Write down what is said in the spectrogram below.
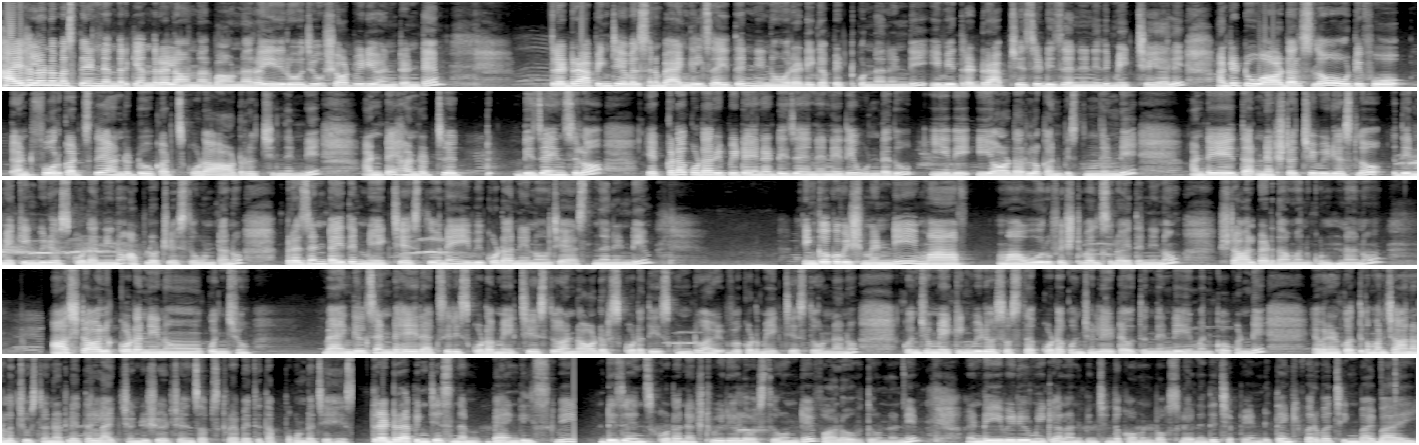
Hi hello నమస్తే అండి. అందరికీ అందరూ ఎలా ఉన్నారు? బాగున్నారా? ఈరోజు షార్ట్ వీడియో ఏంటంటే థ్రెడ్ ర్యాపింగ్ చేయవలసిన బ్యాంగిల్స్ అయితే నేను రెడీగా పెట్టుకున్నానండి. ఇవి థ్రెడ్ ర్యాప్ చేసి డిజైన్ అనేది మేక్ చేయాలి. అంటే టూ ఆర్డర్స్లో ఒకటి ఫోర్ అంటే ఫోర్ కట్స్ది అండ్ టూ కట్స్ కూడా ఆర్డర్ వచ్చిందండి. అంటే హండ్రెడ్ సెట్ డిజైన్స్లో ఎక్కడ కూడా రిపీట్ అయిన డిజైన్ అనేది ఉండదు. ఇది ఈ ఆర్డర్లో కనిపిస్తుందండి. అంటే నెక్స్ట్ వచ్చే వీడియోస్లో దీని మేకింగ్ వీడియోస్ కూడా నేను అప్లోడ్ చేస్తూ ఉంటాను. ప్రజెంట్ అయితే మేక్ చేస్తూనే ఇవి కూడా నేను చేస్తున్నానండి. ఇంకొక విషయం అండి మా మా ఊరు ఫెస్టివల్స్లో అయితే నేను స్టాల్ పెడదాం అనుకుంటున్నాను. ఆ స్టాల్కి కూడా నేను కొంచెం బ్యాంగిల్స్ అండ్ హెయిర్ యాక్సరీస్ కూడా మేక్ చేస్తూ అండ్ ఆర్డర్స్ కూడా తీసుకుంటూ అవి కూడా మేక్ చేస్తూ ఉన్నాను. కొంచెం మేకింగ్ వీడియోస్ వస్తాక కూడా కొంచెం లేట్ అవుతుందండి ఏమనుకోకండి. ఎవరైనా కొత్తగా మన ఛానల్లో చూస్తున్నట్లయితే లైక్ చేయండి షేర్ చేయండి సబ్స్క్రైబ్ అయితే తప్పకుండా చేసేసి థ్రెడ్ ర్యాపింగ్ చేసిన బ్యాంగిల్స్కి డిజైన్స్ కూడా నెక్స్ట్ వీడియోలో వస్తూ ఉంటే ఫాలో అవుతూ ఉండండి. అండ్ ఈ వీడియో మీకు ఎలా అనిపించిందో కామెంట్ బాక్స్లో అనేది చెప్పేయండి. Thank you for watching. Bye bye.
